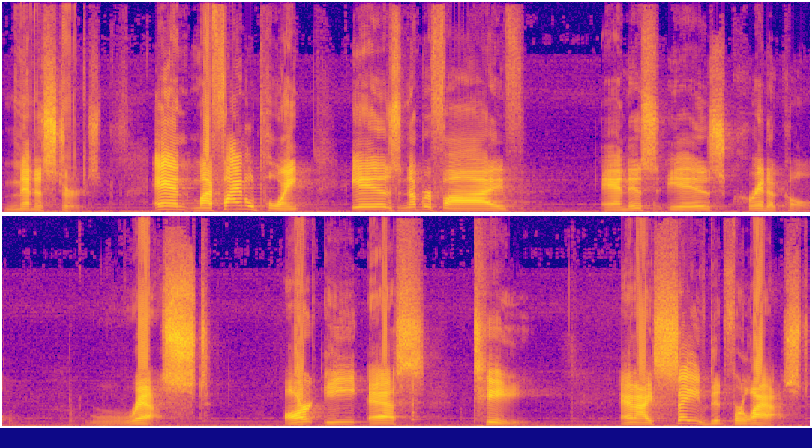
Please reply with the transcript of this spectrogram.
ministers. And my final point is number five, and this is critical rest. R E S T. And I saved it for last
